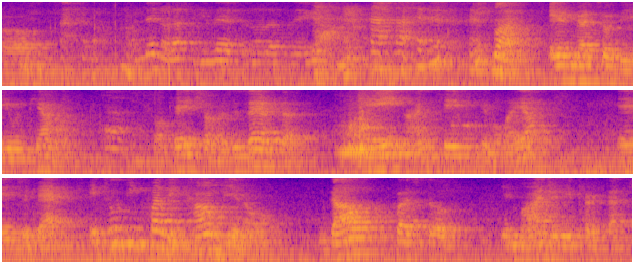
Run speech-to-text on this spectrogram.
Um, Almeno là si divertono a Las Vegas. ma è in mezzo di un piano. Ah, ok? C'è una deserta e anche Himalaya e Tibet e tutti quelli cambiano da questo immagine perfetta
